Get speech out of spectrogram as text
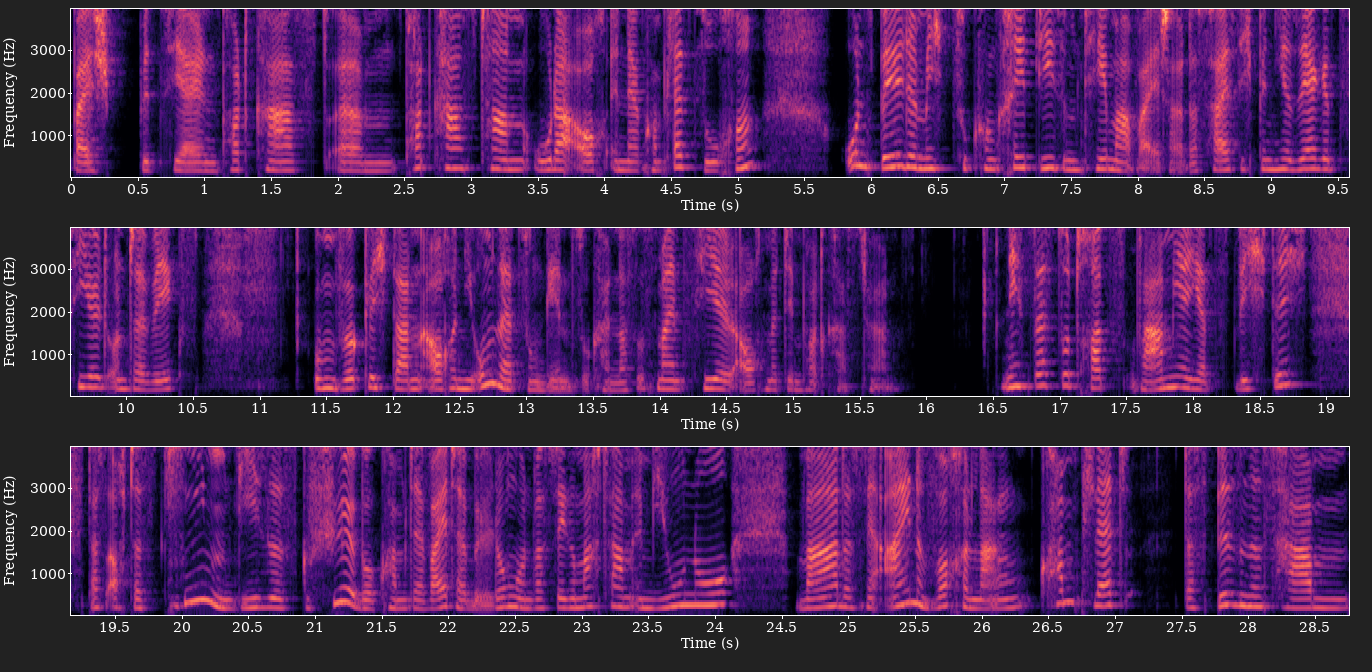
bei speziellen Podcast, ähm, Podcastern oder auch in der Komplettsuche und bilde mich zu konkret diesem Thema weiter. Das heißt, ich bin hier sehr gezielt unterwegs, um wirklich dann auch in die Umsetzung gehen zu können. Das ist mein Ziel auch mit dem Podcast hören. Nichtsdestotrotz war mir jetzt wichtig, dass auch das Team dieses Gefühl bekommt der Weiterbildung. Und was wir gemacht haben im Juni war, dass wir eine Woche lang komplett das Business haben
